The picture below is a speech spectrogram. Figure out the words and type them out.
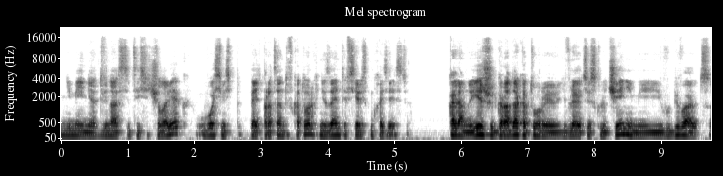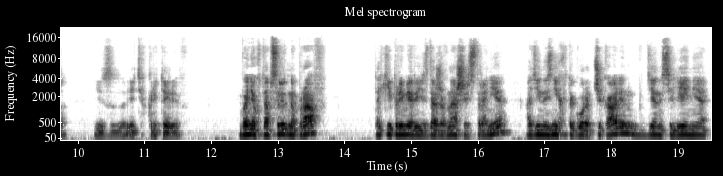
не менее 12 тысяч человек, 85% которых не заняты в сельском хозяйстве. Колян, но есть же города, которые являются исключениями и выбиваются из этих критериев. Ванек, ты абсолютно прав. Такие примеры есть даже в нашей стране. Один из них это город Чекалин, где население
